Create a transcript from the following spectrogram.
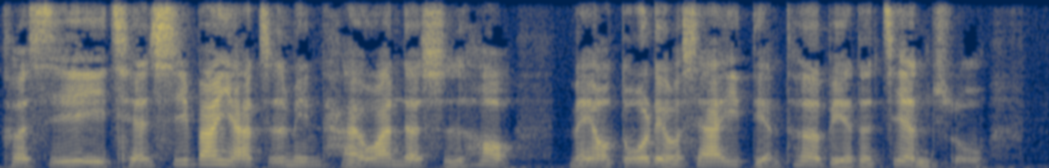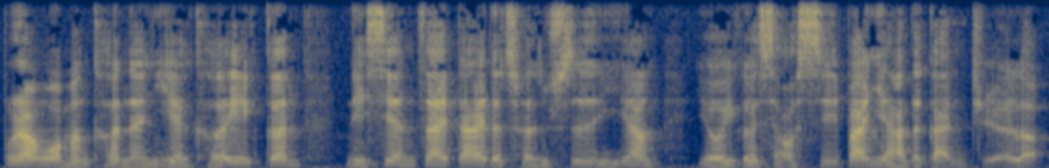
可惜以前西班牙殖民台湾的时候，没有多留下一点特别的建筑，不然我们可能也可以跟你现在待的城市一样。有一个小西班牙的感觉了。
